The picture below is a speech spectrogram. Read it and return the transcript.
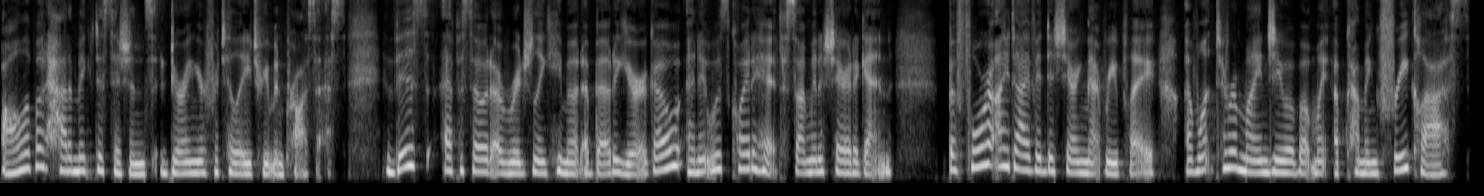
all about how to make decisions during your fertility treatment process. This episode originally came out about a year ago, and it was quite a hit, so I'm going to share it again. Before I dive into sharing that replay, I want to remind you about my upcoming free class.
